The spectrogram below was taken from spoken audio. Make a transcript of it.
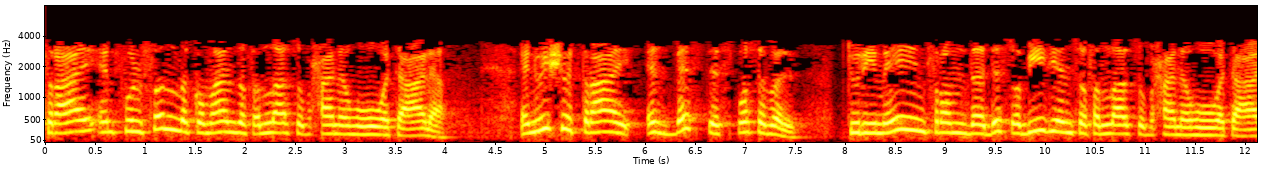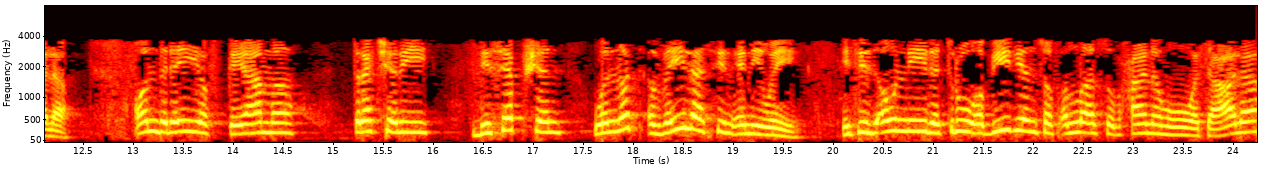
try and fulfill the commands of Allah subhanahu wa ta'ala. And we should try as best as possible to remain from the disobedience of Allah subhanahu wa ta'ala. On the day of Qiyamah, treachery, deception will not avail us in any way. It is only the true obedience of Allah subhanahu wa ta'ala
